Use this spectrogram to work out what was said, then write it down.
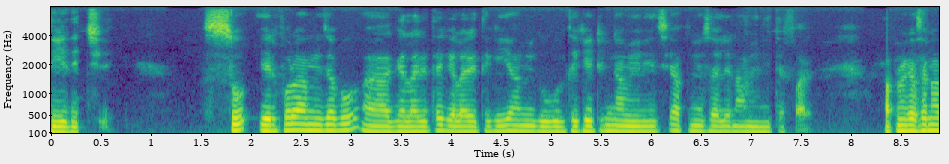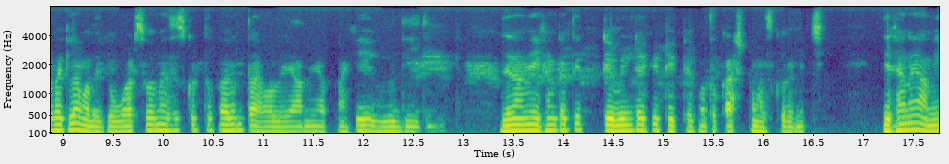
দিয়ে দিচ্ছি। সো এরপরে আমি যাব গ্যালারিতে গ্যালারিতে গিয়ে আমি গুগল থেকে এটি নামিয়ে নিয়েছি। আপনিও চাইলে নামিয়ে নিতে পারেন। আপনার কাছে না থাকলে আমাদেরকে হোয়াটসঅ্যাপ মেসেজ করতে পারেন, তাহলে আমি আপনাকে এগুলো দিয়ে দিই। দেন আমি এখানটাতে টেবিলটাকে ঠিকঠাক মতো কাস্টমাইজ করে নিচ্ছি। এখানে আমি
